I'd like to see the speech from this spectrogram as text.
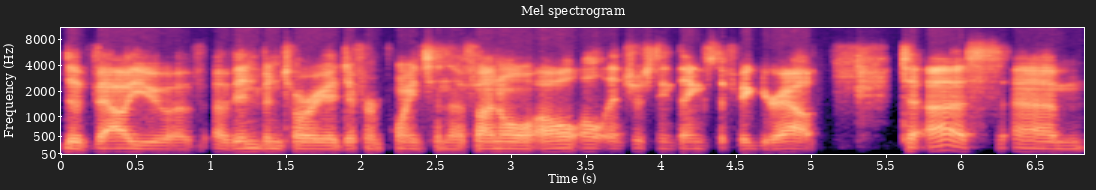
the value of of inventory at different points in the funnel, all all interesting things to figure out. To us. Um,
